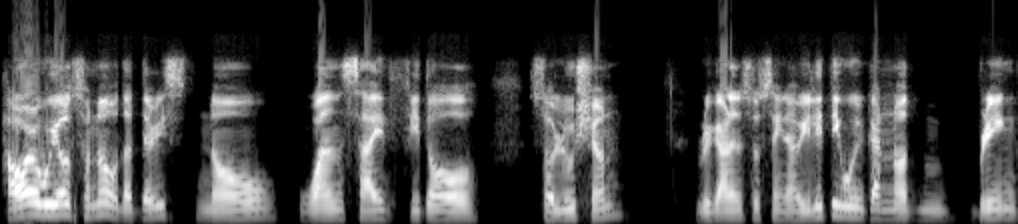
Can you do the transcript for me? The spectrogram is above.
However, we also know that there is no one size fit all solution regarding sustainability. We cannot bring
